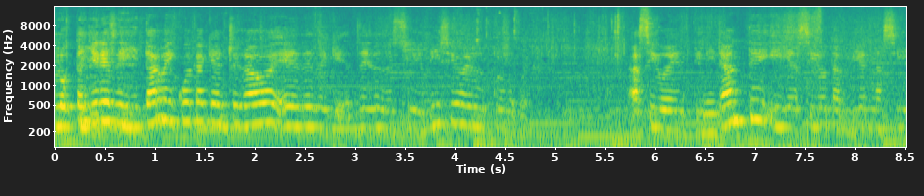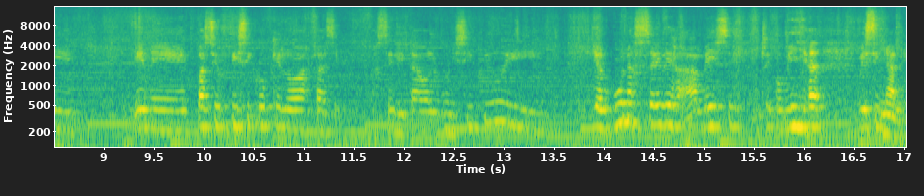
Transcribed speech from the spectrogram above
los talleres de guitarra y cueca que ha entregado eh, desde, desde su inicio el Club de Cueca. Ha sido itinerante y ha sido también así en espacios físicos que lo ha facilitado el municipio y, algunas sedes a veces, entre comillas, vecinales.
